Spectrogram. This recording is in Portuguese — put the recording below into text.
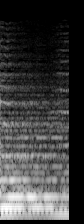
Música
